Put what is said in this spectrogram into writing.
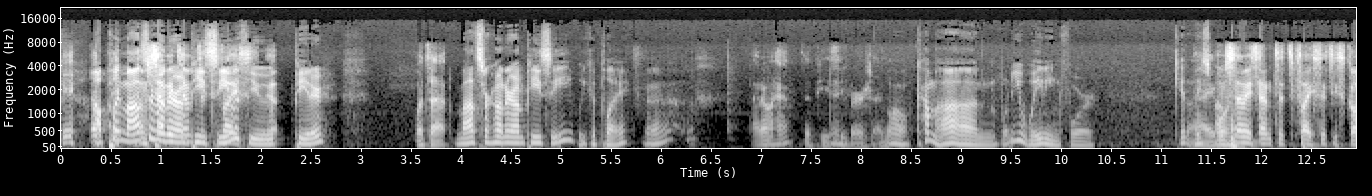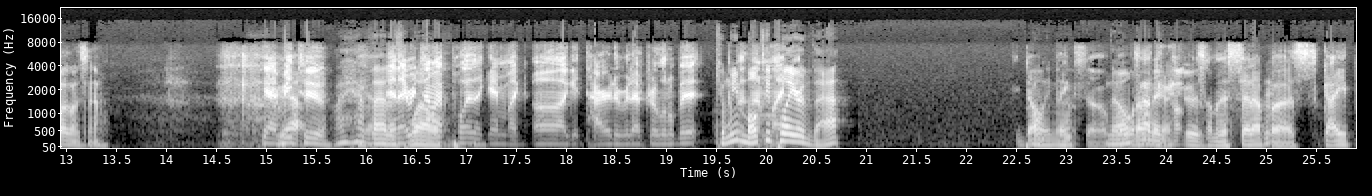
I'll play Monster Hunter on PC play- with you, yeah. Peter. What's that? Monster Hunter on PC, we could play. Uh, I don't have the PC version. oh, come on. What are you waiting for? Get I- Iceborne. I'm semi tempted to play City Skylines now. yeah, me Yeah. too. I have Yeah. that And as every well. time I play that game, I'm like, oh, I get tired of it after a little bit. Can we But like- multiplayer that? I don't not. think so. No? But what I'm going to do is I'm going to set up a Skype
